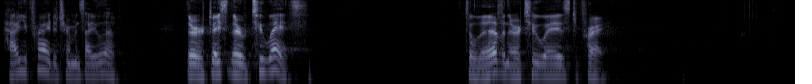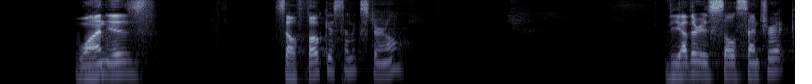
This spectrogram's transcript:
How you pray determines how you live. There are, there are two ways to live, and there are two ways to pray. One is self focused and external, the other is soul centric.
